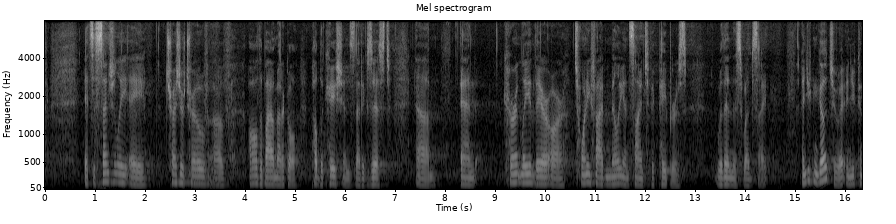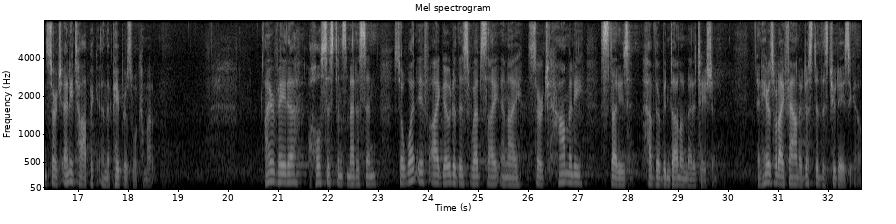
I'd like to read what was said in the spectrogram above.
It's essentially a treasure trove of all the biomedical publications that exist. Um, and currently, there are 25 million scientific papers within this website. And you can go to it and you can search any topic, and the papers will come up. Ayurveda, whole systems medicine, so, what if I go to this website and I search how many studies have there been done on meditation? And here's what I found. I just did this two days ago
